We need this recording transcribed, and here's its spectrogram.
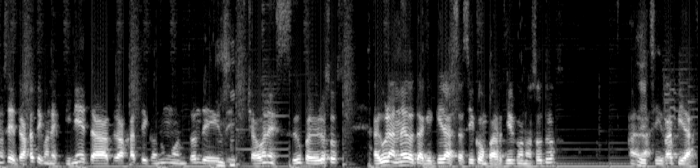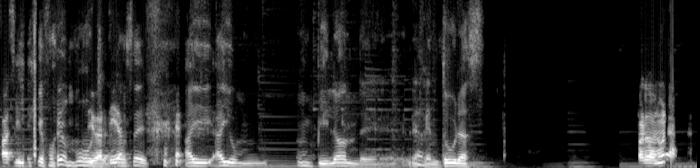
no sé, trabajaste con Spinetta, trabajaste con un montón de, de chabones súper grosos. ¿Alguna anécdota que quieras así compartir con nosotros? Eh, así rápidas, fáciles. Es que fueron muchas, divertidas. No sé, hay, hay un, un pilón de, aventuras. Perdón, una,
